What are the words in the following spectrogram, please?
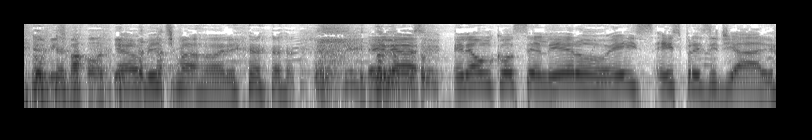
o Mitch Marrone. É o Mitch Mahoney. ele, é, pessoa- ele é um conselheiro ex- ex-presidiário.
